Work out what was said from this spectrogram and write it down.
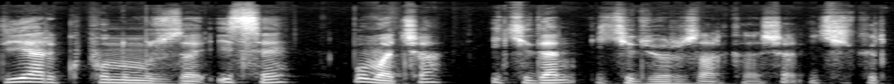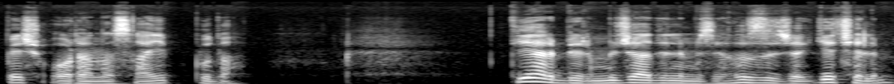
Diğer kuponumuzda ise bu maça 2'den 2 diyoruz arkadaşlar. 2.45 orana sahip bu da. Diğer bir mücadelemize hızlıca geçelim.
